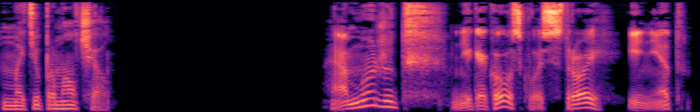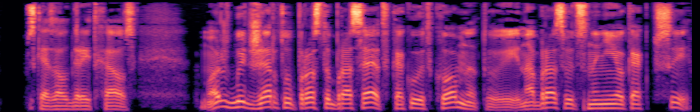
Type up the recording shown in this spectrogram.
Мэтью промолчал. «А может, никакого сквозь строй и нет», — сказал Грейтхаус. «Может быть, жертву просто бросают в какую-то комнату и набрасываются на нее как псы.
